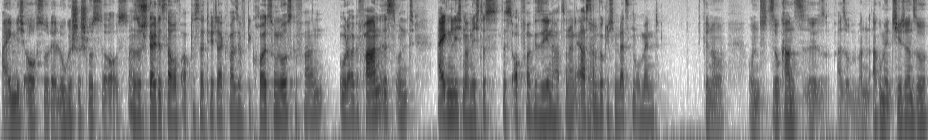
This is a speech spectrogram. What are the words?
eigentlich auch so der logische Schluss daraus. Also stellt es darauf ab, dass der Täter quasi auf die Kreuzung losgefahren oder gefahren ist und eigentlich noch nicht das, das Opfer gesehen hat, sondern erst ja. dann wirklich im letzten Moment. Genau. Und so kann es, äh, also man argumentiert dann so,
